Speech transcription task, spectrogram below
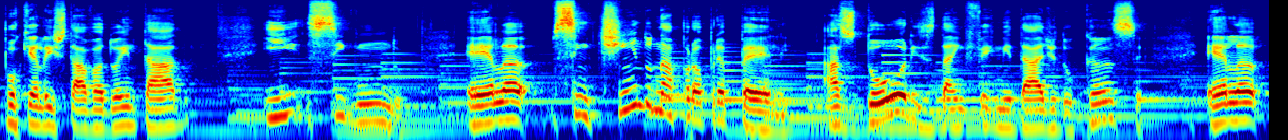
porque ela estava adoentada. E segundo, ela sentindo na própria pele as dores da enfermidade do câncer, ela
